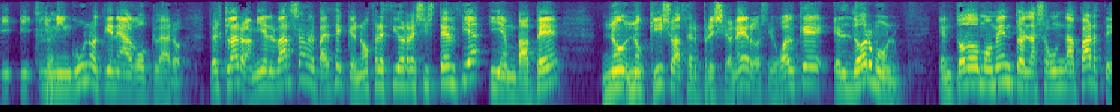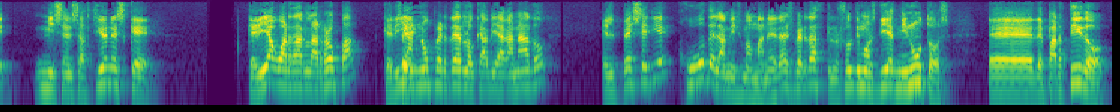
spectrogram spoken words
y, ninguno tiene algo claro. Entonces, claro, a mí el Barça me parece que no ofreció resistencia y Mbappé no, no quiso hacer prisioneros. Igual que el Dortmund, en todo momento en la segunda parte, mi sensación es que quería guardar la ropa, quería no perder lo que había ganado. El PSG jugó de la misma manera. Es verdad que en los últimos 10 minutos eh, de partido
